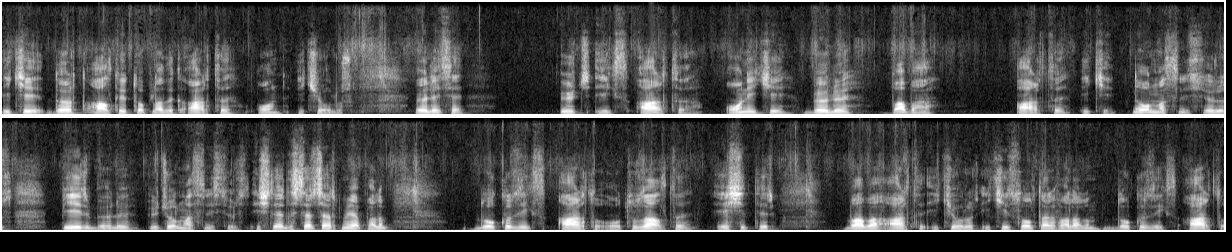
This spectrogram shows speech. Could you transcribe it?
2, 4, 6'yı topladık. Artı 12 olur. Öyleyse 3x artı 12 bölü baba artı 2. Ne olmasını istiyoruz? 1 bölü 3 olmasını istiyoruz. İşler dışlar çarpımı yapalım. 9x artı 36 eşittir. Baba artı 2 olur. 2'yi sol tarafa alalım. 9x artı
